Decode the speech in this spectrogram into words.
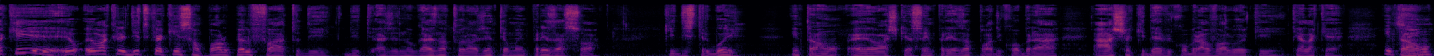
Aqui, eu, eu acredito que aqui em São Paulo, pelo fato de, de, no gás natural a gente ter uma empresa só que distribui, então é, eu acho que essa empresa pode cobrar, acha que deve cobrar o valor que, que ela quer. Então, Sim.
